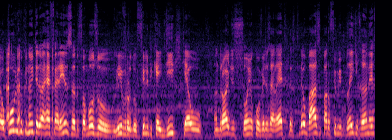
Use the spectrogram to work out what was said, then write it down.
é, o público que não entendeu a referência do famoso livro do Philip K. Dick, que é o Android Sonho com Ovelhas Elétricas, que deu base para o filme Blade Runner,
